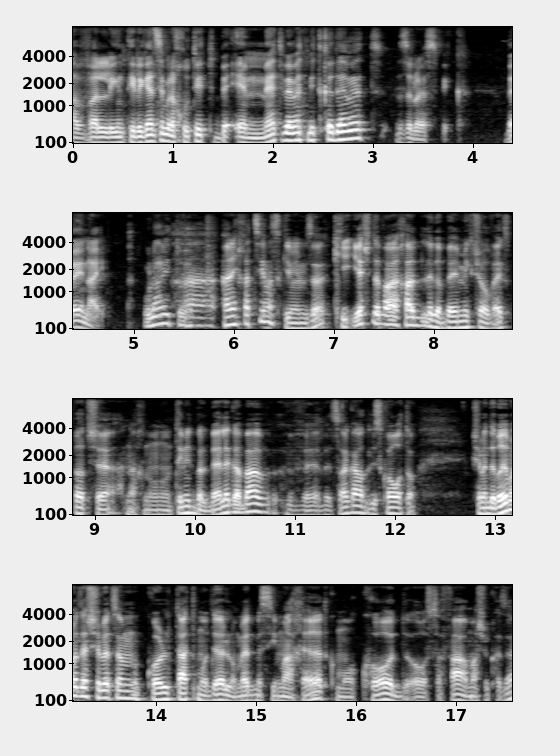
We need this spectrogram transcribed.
אבל אינטליגנציה מלאכותית באמת באמת מתקדמת, זה לא יספיק. בעיניי. אולי אני טועה. אה, אני חצי מסכים עם זה, כי יש דבר אחד לגבי מיקצ'ר אוף אקספרט שאנחנו נוטים להתבלבל לגביו, וצריך לזכור אותו. כשמדברים על זה שבעצם כל תת מודל לומד משימה אחרת, כמו קוד או שפה או משהו כזה,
